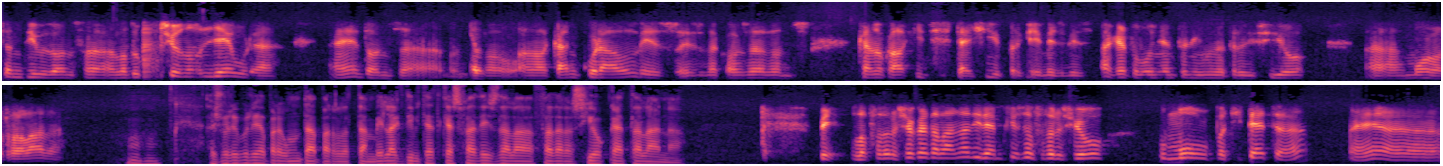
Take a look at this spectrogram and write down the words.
se'n diu doncs, l'educació en el lleure, eh, doncs, eh, doncs en, el, en el cant coral és, és una cosa doncs, que no cal que insisteixi, perquè a més a més a Catalunya en tenim una tradició eh, molt arrelada. Uh -huh. Això li volia preguntar per la, també l'activitat que es fa des de la Federació Catalana. Bé, la Federació Catalana direm que és una federació molt petiteta, eh, eh,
